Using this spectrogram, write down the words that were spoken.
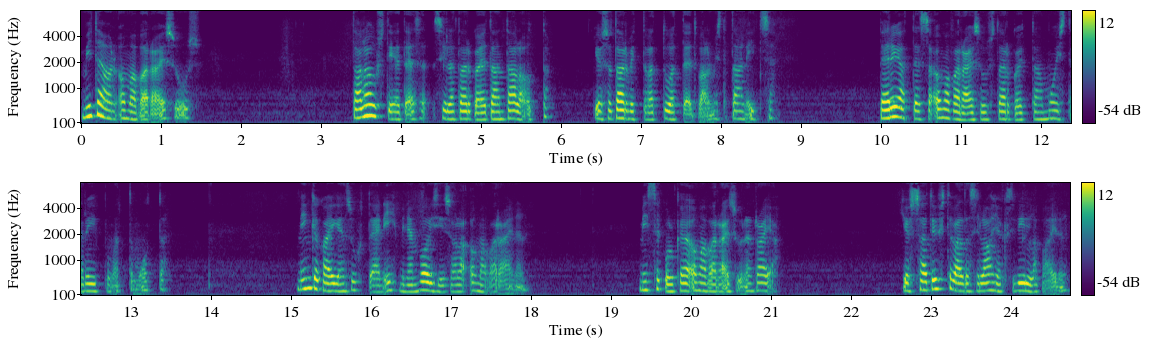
Mitä on omavaraisuus? Taloustieteessä sillä tarkoitetaan taloutta, jossa tarvittavat tuotteet valmistetaan itse. Periaatteessa omavaraisuus tarkoittaa muista riippumattomuutta. Minkä kaiken suhteen ihminen voi siis olla omavarainen? Missä kulkee omavaraisuuden raja? Jos saat ystävältäsi lahjaksi villapaiden,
